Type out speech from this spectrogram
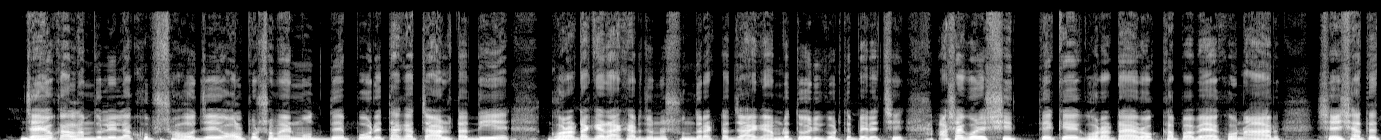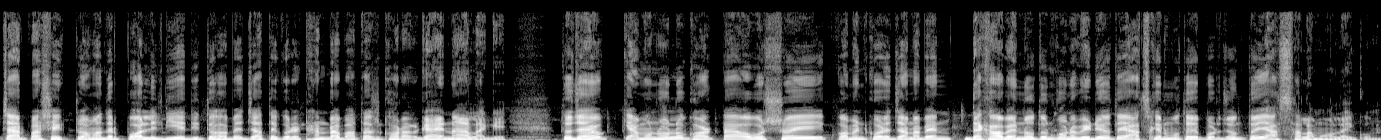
যাই হোক, আলহামদুলিল্লাহ খুব সহজেই অল্প সময়ের মধ্যে পরে থাকা চালটা দিয়ে ঘোড়াটাকে রাখার জন্য সুন্দর একটা জায়গা আমরা তৈরি করতে পেরেছি। আশা করি শীত থেকে ঘোড়াটা রক্ষা পাবে এখন, আর সেই সাথে চারপাশে একটু আমাদের পলি দিয়ে দিতে হবে যাতে করে ঠান্ডা বাতাস ঘোড়ার গায়ে না লাগে। তো যাই হোক, কেমন হলো ঘরটা অবশ্যই কমেন্ট করে জানাবেন। দেখা হবে নতুন কোনো ভিডিওতে, আজকের মতো এ পর্যন্তই। আসসালামু আলাইকুম।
